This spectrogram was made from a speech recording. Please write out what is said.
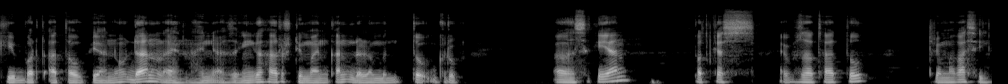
keyboard atau piano dan lain-lainnya sehingga harus dimainkan dalam bentuk grup. Uh, sekian podcast episode 1. Terima kasih.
